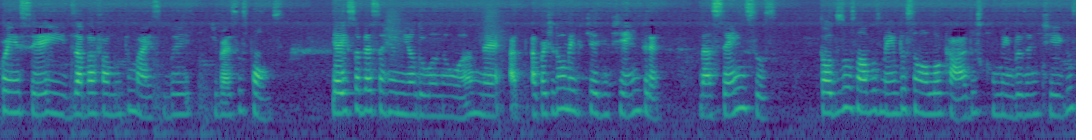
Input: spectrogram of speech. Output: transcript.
conhecer e desabafar muito mais sobre diversos pontos. E aí, sobre essa reunião do one-on-one, -on -one, né, a, a, partir do momento que a gente entra na Census, todos os novos membros são alocados com membros antigos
